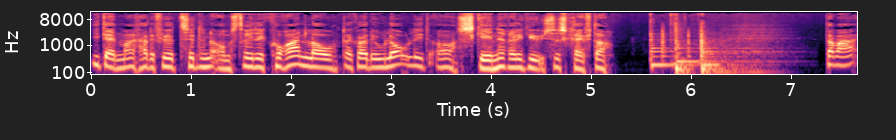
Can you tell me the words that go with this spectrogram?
I Danmark har det ført til den omstridte koranlov, der gør det ulovligt at skænde religiøse skrifter. Der var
